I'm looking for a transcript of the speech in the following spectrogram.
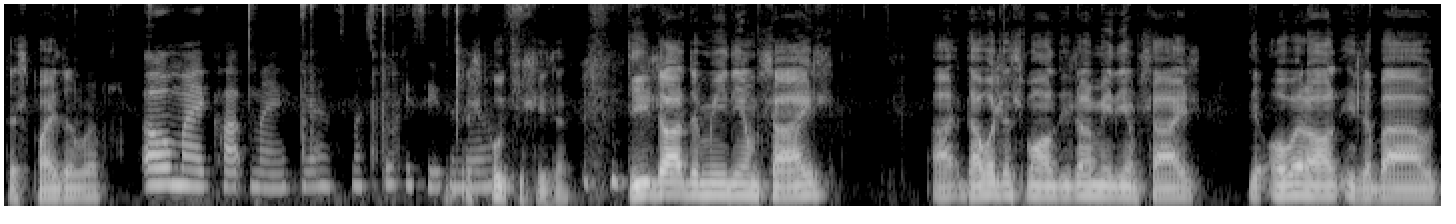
the spider web? Oh my cop my yeah, it's my spooky season nails. spooky season. These are the medium size. Uh, that was the small. These are medium size. The overall is about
